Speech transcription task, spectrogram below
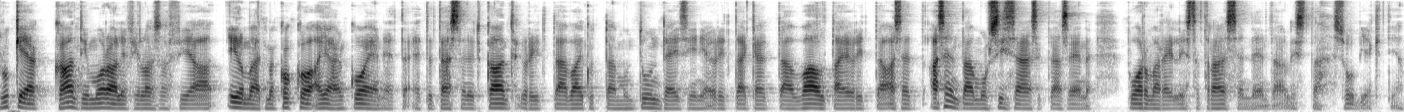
lukea Kantin moraalifilosofiaa ilman, että mä koko ajan koen, että, että tässä nyt Kant yrittää vaikuttaa mun tunteisiin ja yrittää käyttää valtaa ja yrittää aset, asentaa mun sisään sitä sen porvarillista transcendentaalista subjektia.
